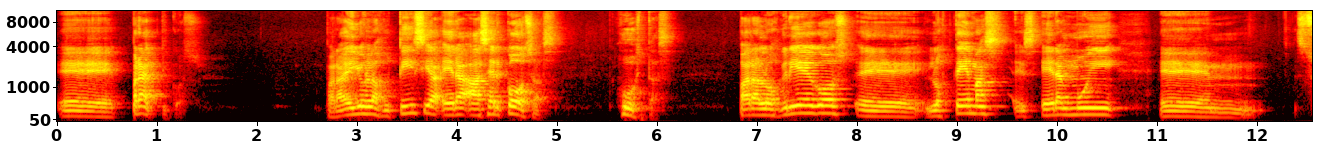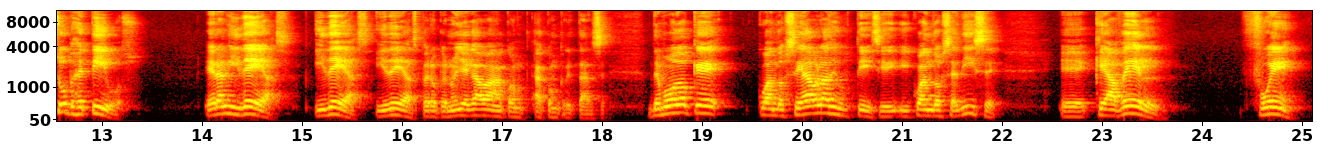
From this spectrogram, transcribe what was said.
eh, prácticos. Para ellos la justicia era hacer cosas justas. Para los griegos los temas eran muy subjetivos. Eran ideas, ideas, ideas, pero que no llegaban a concretarse. De modo que cuando se habla de justicia y cuando se dice eh, que Abel fue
